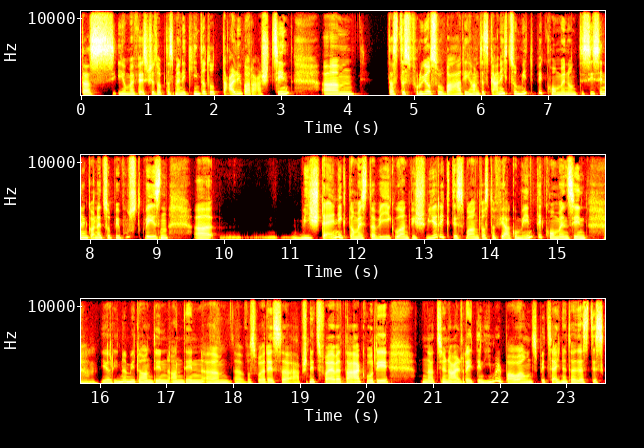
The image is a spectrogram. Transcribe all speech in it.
dass ich einmal festgestellt habe, dass meine Kinder total überrascht sind, ähm, dass das früher so war. Die haben das gar nicht so mitbekommen und das ist ihnen gar nicht so bewusst gewesen, äh, wie steinig damals der Weg war und wie schwierig das war und was da für Argumente kommen sind. Mhm. Ich erinnere mich da an den, an den ähm, äh, was war das, Abschnittsfeuerwehrtag, wo die Nationalrätin Himmelbauer uns bezeichnet hat als das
